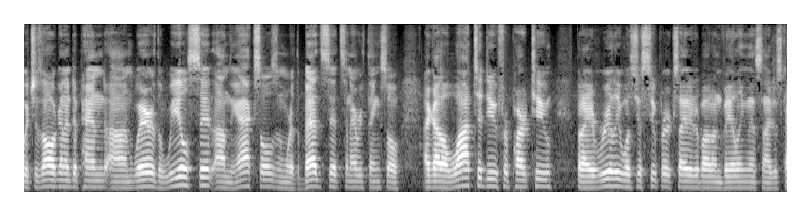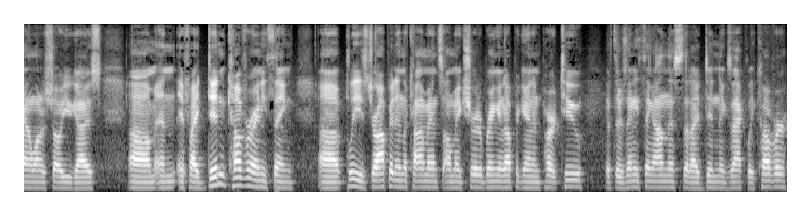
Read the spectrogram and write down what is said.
which is all going to depend on where the wheels sit on the axles and where the bed sits and everything. So I got a lot to do for part two, but I really was just super excited about unveiling this, and I just kind of want to show you guys. Um, and if I didn't cover anything, uh, please drop it in the comments. I'll make sure to bring it up again in part two if there's anything on this that I didn't exactly cover.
